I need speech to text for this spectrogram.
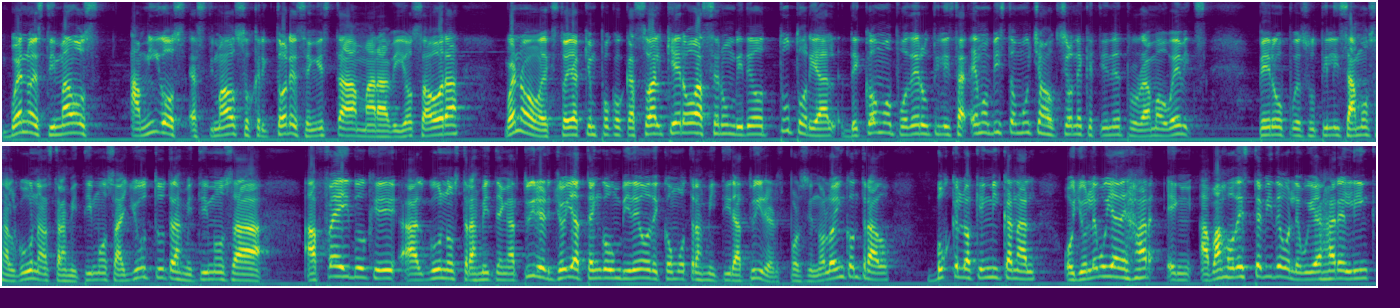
Bueno, estimados amigos, estimados suscriptores en esta maravillosa hora. Bueno, estoy aquí un poco casual. Quiero hacer un video tutorial de cómo poder utilizar. Hemos visto muchas opciones que tiene el programa Webmix, pero pues utilizamos algunas. Transmitimos a YouTube, transmitimos a, a Facebook, eh, algunos transmiten a Twitter. Yo ya tengo un video de cómo transmitir a Twitter. Por si no lo he encontrado, búsquelo aquí en mi canal o yo le voy a dejar en abajo de este video le voy a dejar el link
